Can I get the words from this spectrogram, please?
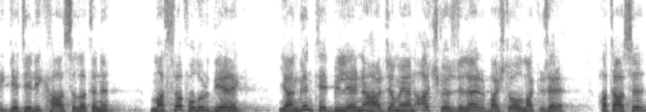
gecelik hasılatını masraf olur diyerek yangın tedbirlerini harcamayan açgözlüler başta olmak üzere hatası,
